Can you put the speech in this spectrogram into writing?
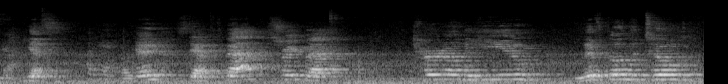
Yeah. Yes. Okay. Okay? Step back, straight back. Turn on the heel, lift on the toe.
